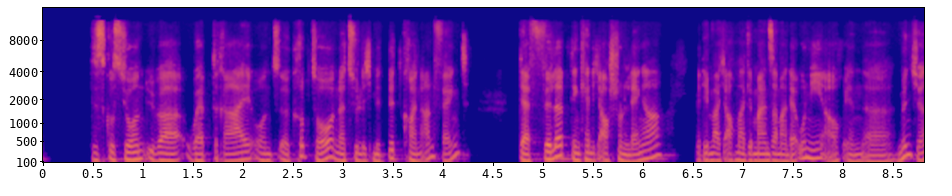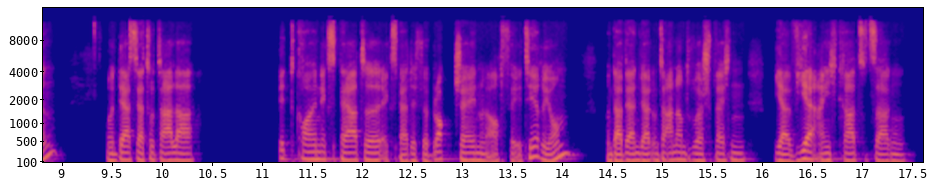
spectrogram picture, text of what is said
Diskussion über Web3 und äh, Krypto natürlich mit Bitcoin anfängt. Der Philipp, den kenne ich auch schon länger. Mit dem war ich auch mal gemeinsam an der Uni, auch in äh, München. Und der ist ja totaler Bitcoin-Experte, Experte für Blockchain und auch für Ethereum. Und da werden wir halt unter anderem drüber sprechen, ja, wie er eigentlich gerade sozusagen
